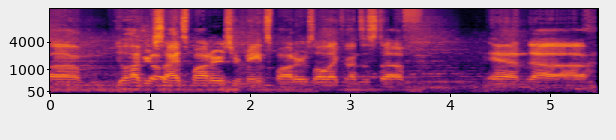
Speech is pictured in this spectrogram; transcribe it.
Um, you'll have your side spotters, your main spotters, all that kinds of stuff. And uh,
